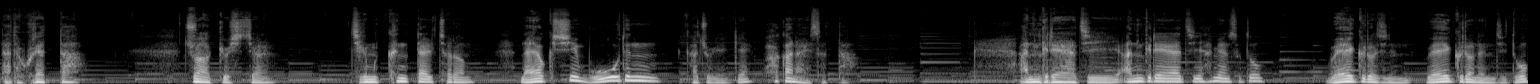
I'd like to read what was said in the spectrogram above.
나도 그랬다. 중학교 시절 지금 큰딸처럼 나 역시 모든 가족에게 화가 나 있었다. 안 그래야지, 안 그래야지 하면서도 왜 그러지는 왜 그러는지도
